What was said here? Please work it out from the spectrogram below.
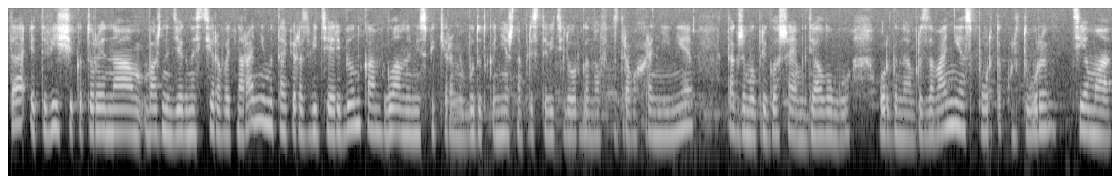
Да, это вещи, которые нам важно диагностировать на раннем этапе развития ребенка. Главными спикерами будут, конечно, представители органов органов здравоохранения. Также мы приглашаем к диалогу органы образования, спорта, культуры. Тема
